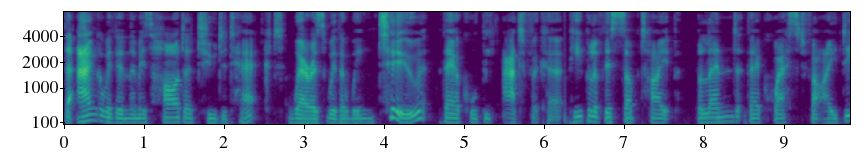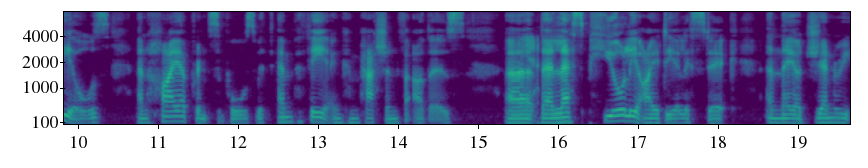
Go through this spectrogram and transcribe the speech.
The anger within them is harder to detect, whereas with a wing 2, they are called the advocate. People of this subtype blend their quest for ideals and higher principles with empathy and compassion for others. Uh, Yeah. They're less purely idealistic and they are genu-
